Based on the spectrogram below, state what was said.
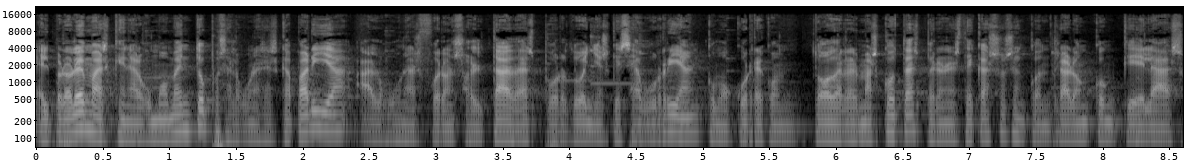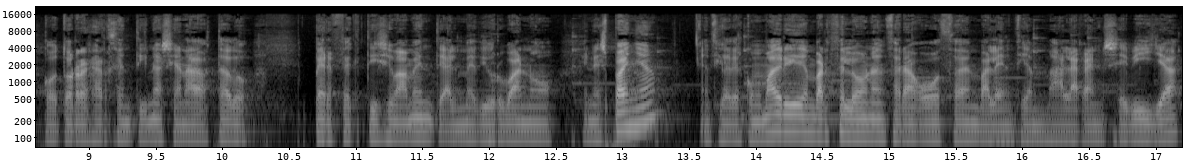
El problema es que en algún momento, pues algunas escaparía, algunas fueron soltadas por dueños que se aburrían, como ocurre con todas las mascotas, pero en este caso se encontraron con que las cotorras argentinas se han adaptado perfectísimamente al medio urbano en España en ciudades como Madrid, en Barcelona, en Zaragoza, en Valencia, en Málaga, en Sevilla,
